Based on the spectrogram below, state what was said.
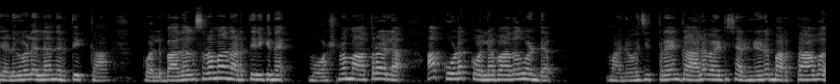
തെളിവുകളെല്ലാം നിർത്തി. കൊലപാതക ശ്രമമാണ് നടത്തിയിരിക്കുന്നത്. മോഷണം മാത്രമല്ല ആ കൂടെ കൊലപാതകമുണ്ട്. മനോജ് ഇത്രയും കാലമായിട്ട് ശരണ്യയുടെ ഭർത്താവ്.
